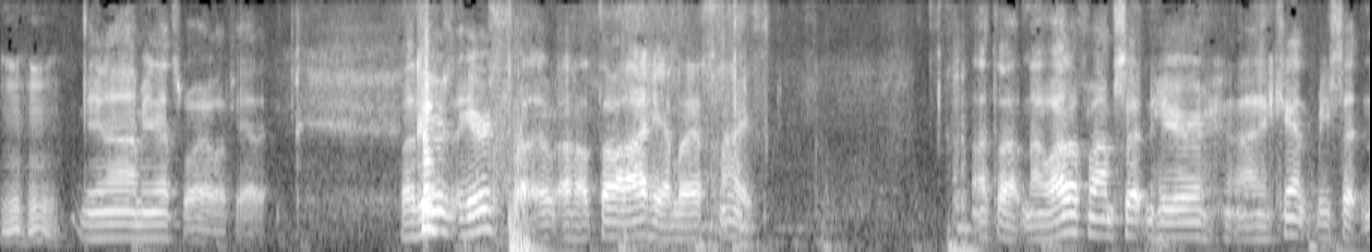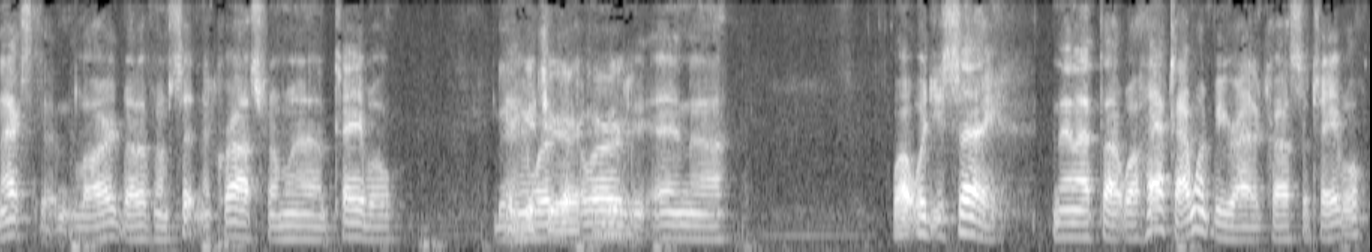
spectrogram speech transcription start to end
Mm-hmm. You know, I mean, that's why I look at it. But Com- here's here's a, a thought I had last night. I thought, now what if I'm sitting here? I can't be sitting next to the Lord, but if I'm sitting across from a table, Better and get we're, we're and uh, what would you say? And then I thought, well, heck, I wouldn't be right across the table,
